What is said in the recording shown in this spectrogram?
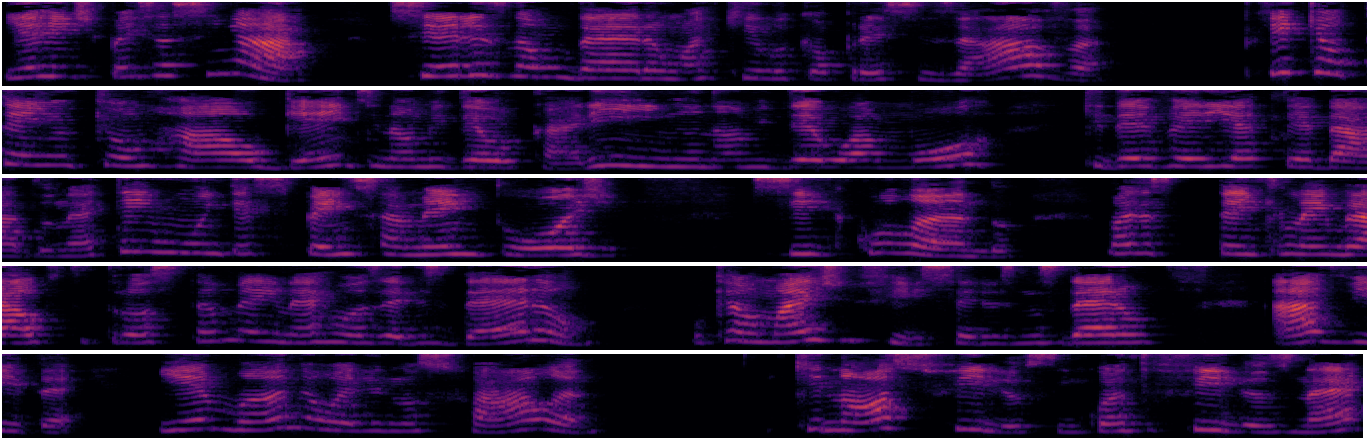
e a gente pensa assim: ah, se eles não deram aquilo que eu precisava, que, que eu tenho que honrar alguém que não me deu o carinho, não me deu o amor que deveria ter dado, né? Tem muito esse pensamento hoje circulando. Mas tem que lembrar o que tu trouxe também, né, Rosa? Eles deram o que é o mais difícil, eles nos deram a vida. E Emmanuel, ele nos fala que nós, filhos, enquanto filhos, né,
